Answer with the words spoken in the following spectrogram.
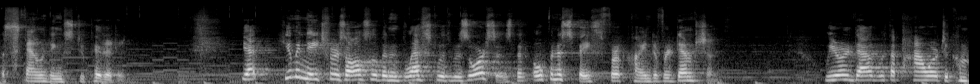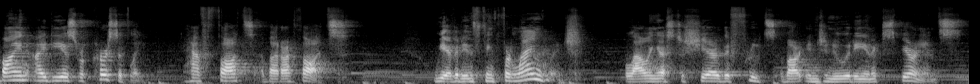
astounding stupidity. Yet, human nature has also been blessed with resources that open a space for a kind of redemption. we are endowed with the power to combine ideas recursively, to have thoughts about our thoughts. We have an instinct for language, allowing us to share the fruits of our ingenuity and experience.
